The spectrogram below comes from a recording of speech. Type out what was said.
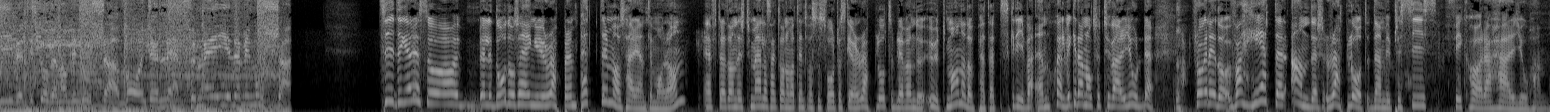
livet i skuggan av din brorsa var inte lätt för mig eller min morsa. Tidigare så, eller då och då så hänger ju rapparen Petter med oss här egentligen morgon. Efter att Anders Timell har sagt honom att det inte var så svårt att skriva en raplåt så blev han då utmanad av Petter att skriva en själv, vilket han också tyvärr gjorde. Frågan är då, vad heter Anders raplåt, den vi precis fick höra här Johan?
